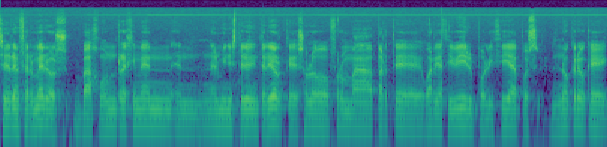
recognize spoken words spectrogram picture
ser enfermeros bajo un régimen en el Ministerio de Interior que solo forma parte Guardia Civil, Policía, pues no creo que,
